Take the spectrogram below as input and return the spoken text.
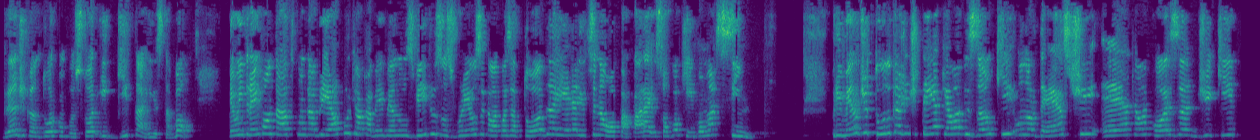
grande cantor, compositor e guitarrista. Bom, eu entrei em contato com o Gabriel porque eu acabei vendo uns vídeos, uns reels, aquela coisa toda, e ele ali disse, não, opa, para aí só um pouquinho, vamos assim. Primeiro de tudo que a gente tem aquela visão que o Nordeste é aquela coisa de que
